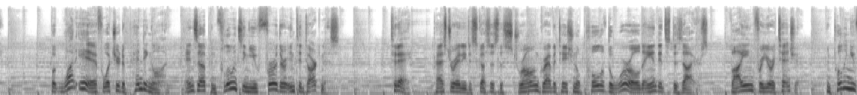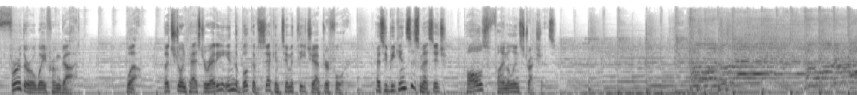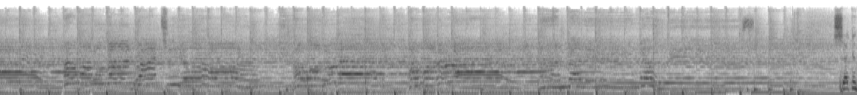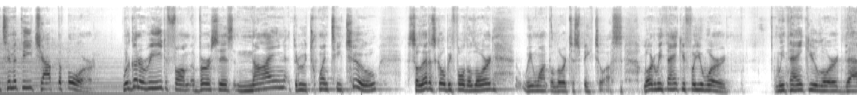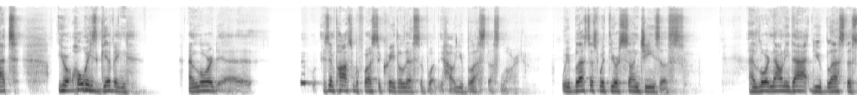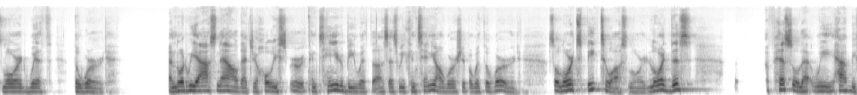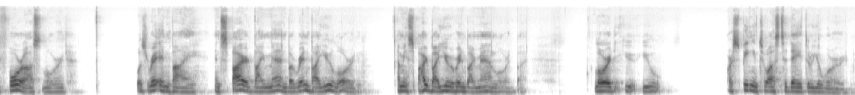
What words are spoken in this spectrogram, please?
But what if what you're depending on ends up influencing you further into darkness? Today, Pastor Eddie discusses the strong gravitational pull of the world and its desires, vying for your attention and pulling you further away from God. Well, let's join Pastor Eddie in the book of 2 Timothy chapter 4 as he begins his message, Paul's final instructions. Second Timothy chapter 4. We're going to read from verses 9 through 22. So let us go before the Lord. We want the Lord to speak to us. Lord, we thank you for your word. We thank you, Lord, that you're always giving. And Lord, uh, it's impossible for us to create a list of what, how you blessed us, Lord. We blessed us with your son, Jesus. And Lord, not only that, you blessed us, Lord, with the word. And Lord, we ask now that your Holy Spirit continue to be with us as we continue our worship with the word. So, Lord, speak to us, Lord. Lord, this epistle that we have before us, Lord, was written by, inspired by men, but written by you, Lord. I mean, inspired by you, written by man, Lord. But, Lord, you, you are speaking to us today through your word.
